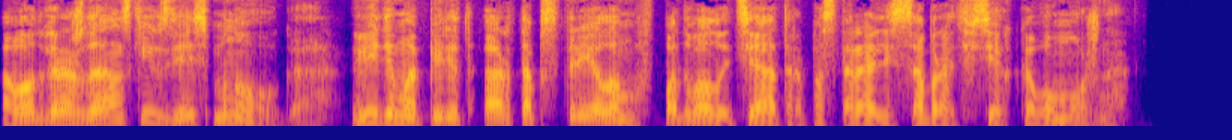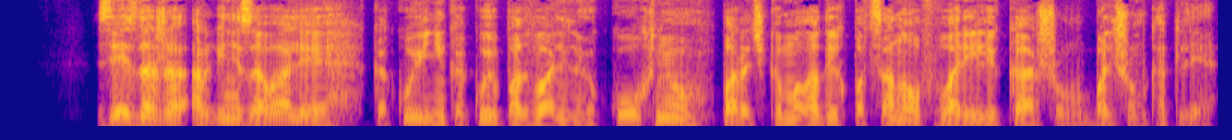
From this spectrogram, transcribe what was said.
А вот гражданских здесь много. Видимо, перед артобстрелом в подвалы театра постарались собрать всех, кого можно. Здесь даже организовали какую-никакую подвальную кухню, парочка молодых пацанов варили кашу в большом котле.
